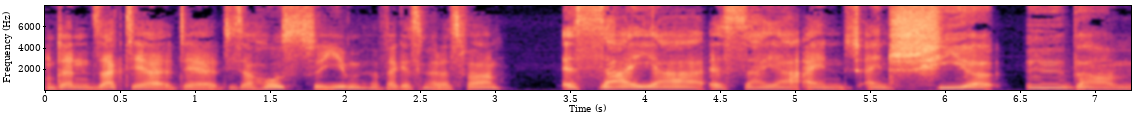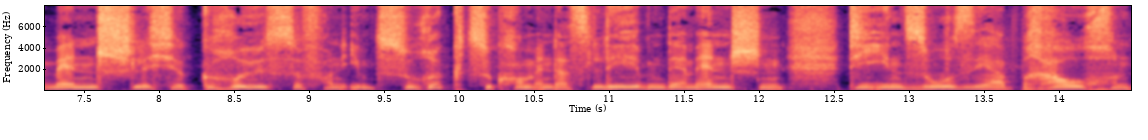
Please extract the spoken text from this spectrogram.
Und dann sagt der, der, dieser Host zu ihm, vergessen wer das war, es sei ja, es sei ja ein, ein schier übermenschliche Größe von ihm zurückzukommen in das Leben der Menschen, die ihn so sehr brauchen,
